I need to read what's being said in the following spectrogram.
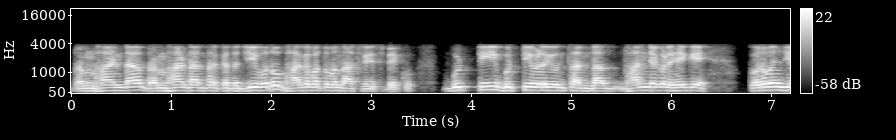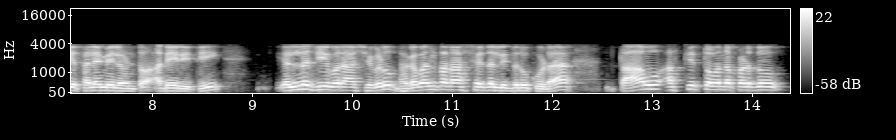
ಬ್ರಹ್ಮಾಂಡ ಬ್ರಹ್ಮಾಂಡ ಅಂತರ್ಗತ ಜೀವರು ಭಾಗವತವನ್ನು ಆಶ್ರಯಿಸಬೇಕು. ಬುಟ್ಟಿ ಬುಟ್ಟಿ ಒಳಗಿರುವಂತಹ ನ- ಧಾನ್ಯಗಳು ಹೇಗೆ ಕೊರವಂಜಿಯ ತಲೆ ಮೇಲೆ ಉಂಟೋ ಅದೇ ರೀತಿ ಎಲ್ಲ ಜೀವರಾಶಿಗಳು ಭಗವಂತನ ಆಶ್ರಯದಲ್ಲಿದ್ದರೂ ಕೂಡ ತಾವು ಅಸ್ತಿತ್ವವನ್ನು ಪಡೆದು,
